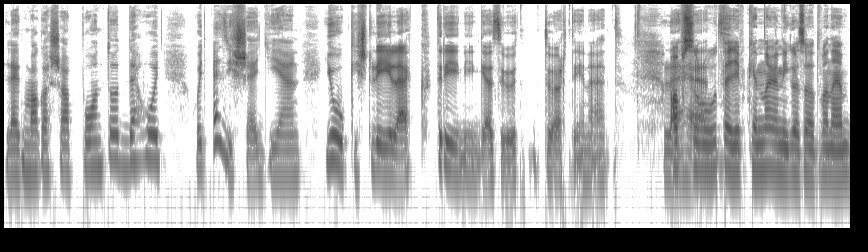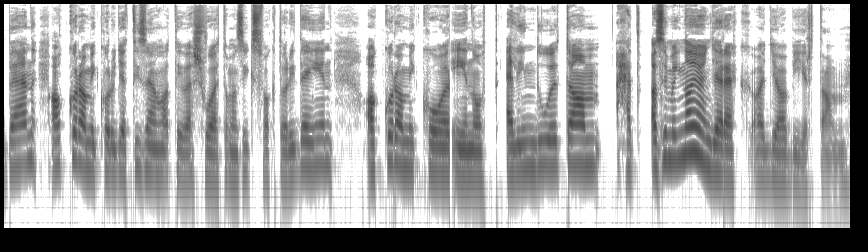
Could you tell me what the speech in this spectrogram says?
legmagasabb pontot, de hogy, hogy ez is egy ilyen jó kis lélek tréningező történet. Lehet. Abszolút, egyébként nagyon igazad van ebben. Akkor, amikor ugye 16 éves voltam az X-Faktor idején, akkor, amikor én ott elindultam, hát azért még nagyon gyerek agya bírtam.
